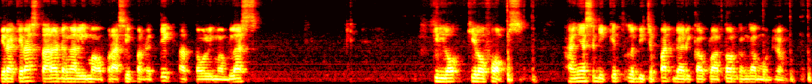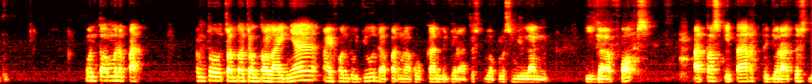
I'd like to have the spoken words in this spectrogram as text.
Kira-kira setara dengan 5 operasi per detik atau 15 kilo, kilovolts hanya sedikit lebih cepat dari kalkulator genggam modern. Untuk menepat untuk contoh-contoh lainnya, iPhone 7 dapat melakukan 729 gigaflops atau sekitar 729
